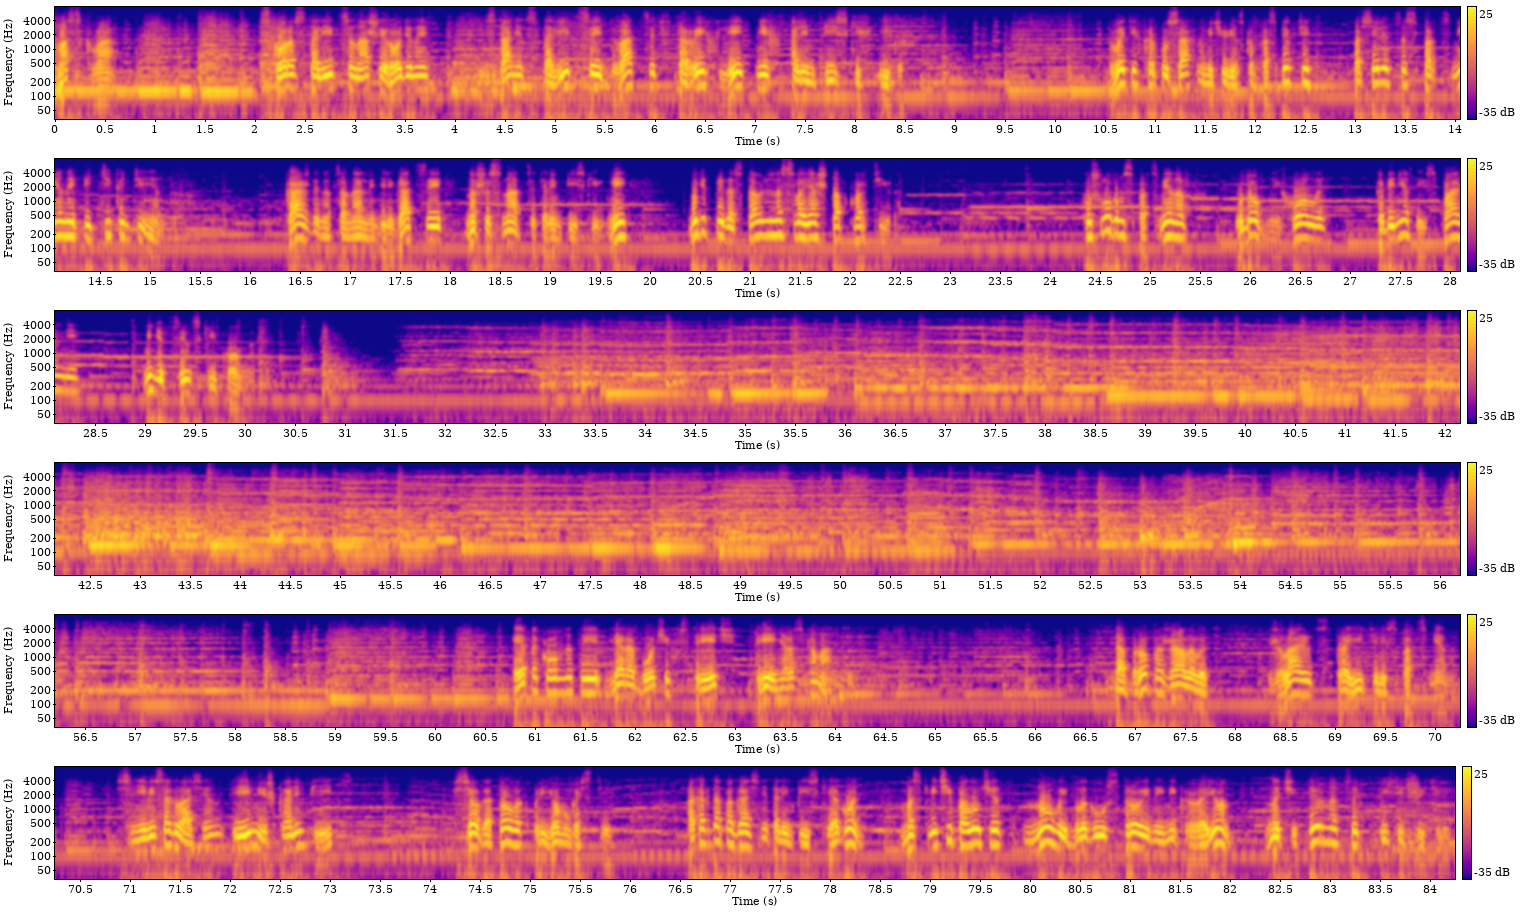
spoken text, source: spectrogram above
Москва. Скоро столица нашей Родины станет столицей 22-х летних Олимпийских игр. В этих корпусах на Мичуринском проспекте поселятся спортсмены пяти континентов. Каждой национальной делегации на 16 Олимпийских дней будет предоставлена своя штаб-квартира. К услугам спортсменов удобные холлы, кабинеты и спальни, медицинские комнаты. Это комнаты для рабочих встреч тренера с командой. Добро пожаловать, желают строители спортсменам. С ними согласен и Мишка-олимпиец. Все готово к приему гостей. А когда погаснет олимпийский огонь, москвичи получат новый благоустроенный микрорайон на 14 тысяч жителей.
